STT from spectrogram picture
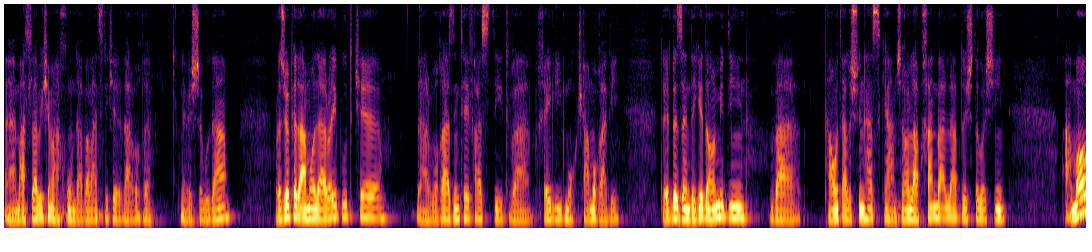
مطلبی که من خوندم و متنی که در واقع نوشته بودم راجع به پدر مادرایی بود که در واقع از این طیف هستید و خیلی محکم و قوی دارید به زندگی ادامه میدین و تمام تلاش این هست که همچنان لبخند بر لب داشته باشین. اما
